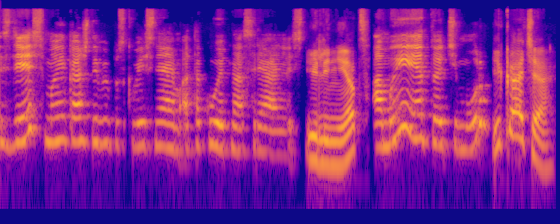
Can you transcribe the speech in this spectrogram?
Здесь мы каждый выпуск выясняем, атакует нас реальность. Или нет. А мы — это Тимур. И Катя.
